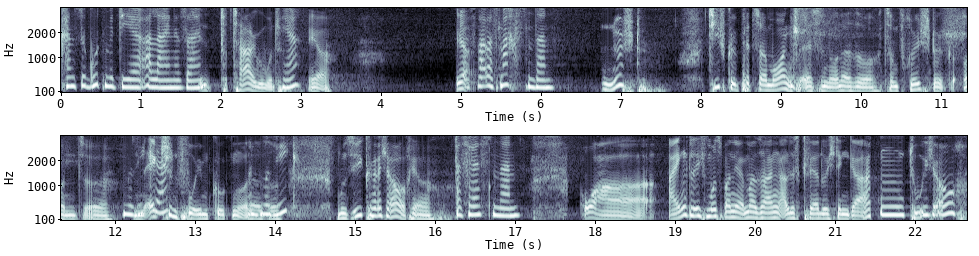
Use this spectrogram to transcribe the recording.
Kannst du gut mit dir alleine sein? Total gut. Ja? Ja. ja. Was, was machst du denn dann? Nischt. Tiefkühlpizza morgens essen oder so zum Frühstück und äh, einen Actionfilm gucken oder und Musik? so. Musik höre ich auch, ja. Was hörst du denn dann? Oh, eigentlich muss man ja immer sagen, alles quer durch den Garten, tue ich auch.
